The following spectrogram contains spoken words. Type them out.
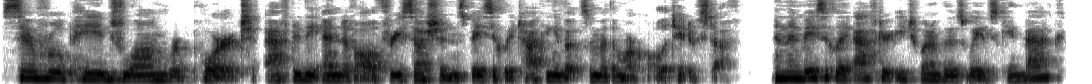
several page long report after the end of all three sessions, basically talking about some of the more qualitative stuff. And then basically after each one of those waves came back,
